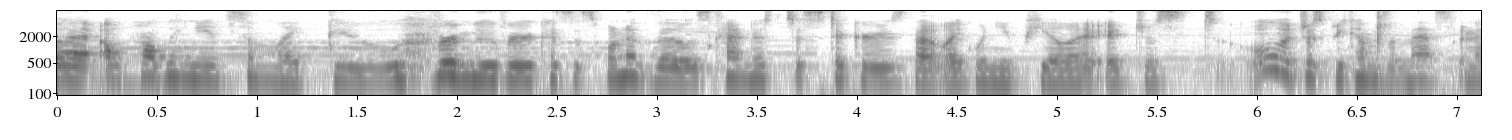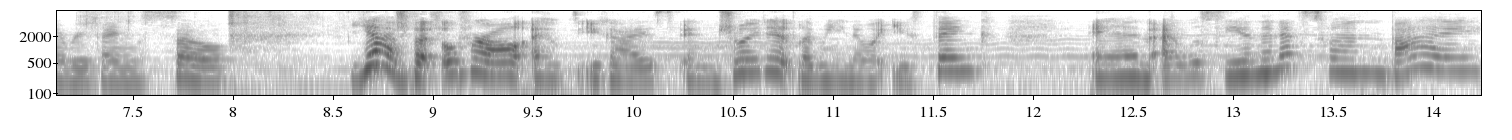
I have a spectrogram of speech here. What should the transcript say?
but I'll probably need some like goo remover because it's one of those kind of stickers that like when you peel it, it just, oh, it just becomes a mess and everything. So yeah, but overall, I hope that you guys enjoyed it. Let me know what you think and I will see you in the next one. Bye!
